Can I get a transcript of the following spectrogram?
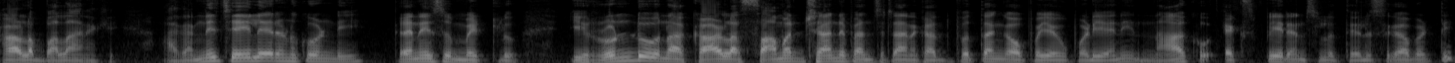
కాళ్ళ బలానికి అవన్నీ చేయలేరనుకోండి. కనీసం మెట్లు. ఈ రెండు నా కాళ్ళ సామర్థ్యాన్ని పెంచడానికి అద్భుతంగా ఉపయోగపడి అని నాకు ఎక్స్పీరియన్స్లో తెలుసు కాబట్టి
